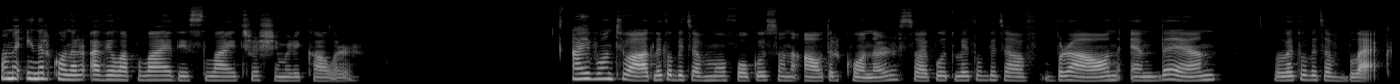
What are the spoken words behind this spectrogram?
On the inner corner I will apply this lighter shimmery color. I want to add a little bit of more focus on the outer corner, so I put a little bit of brown and then a little bit of black,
